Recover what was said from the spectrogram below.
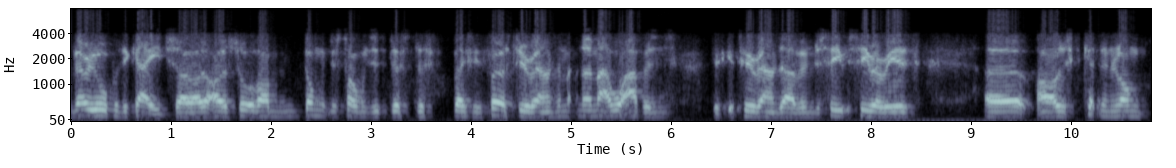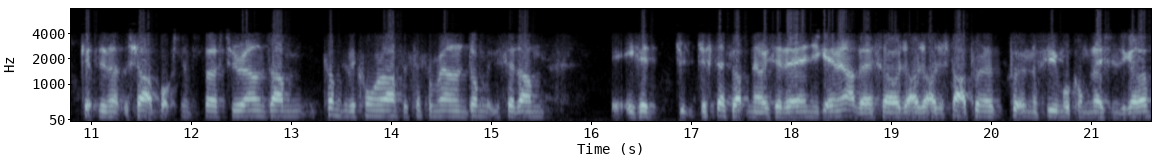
very awkward to gauge. So I, I was sort of um, Dominic just told me just, just just basically first two rounds, no matter what happens, just get two rounds out of him, just see see where he is. Uh, I just kept him long, kept him at the sharp box in the first two rounds. Um, come to the corner after the second round, and Dominic said, um, he said, just step up now. He said, and you're getting out of there. So I, I, I just started putting putting a few more combinations together,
